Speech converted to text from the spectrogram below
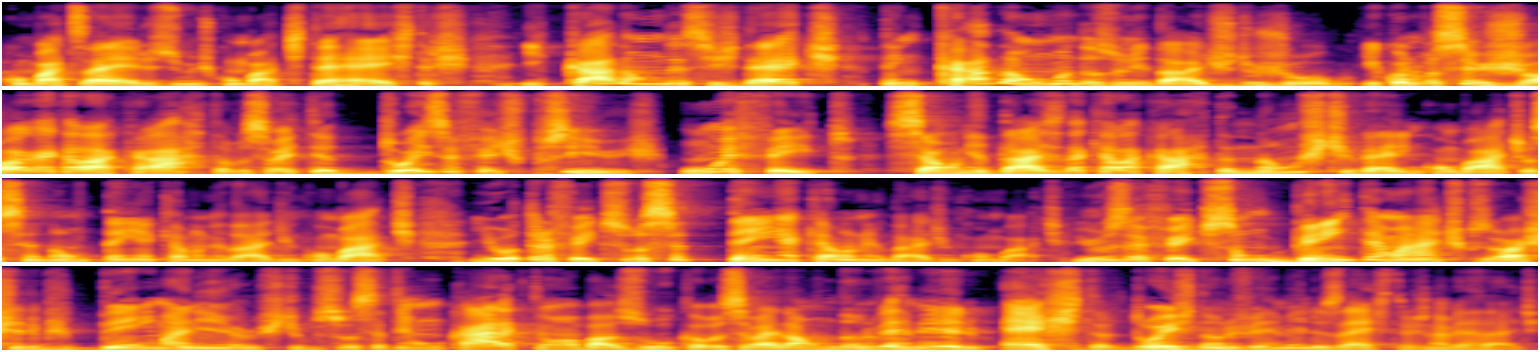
combates aéreos e um de combates terrestres, e cada um desses decks tem cada uma das unidades do jogo, e quando você joga aquela carta, você vai ter dois efeitos possíveis. Um efeito, se a unidade daquela carta não estiver em combate, você não tem aquela unidade em combate, e outro efeito se você tem aquela unidade em combate. E os efeitos são bem temáticos, eu acho eles bem maneiros. Tipo, se você tem um cara que tem uma bazuca, você vai dar um dano vermelho extra, dois danos vermelhos extras, na verdade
